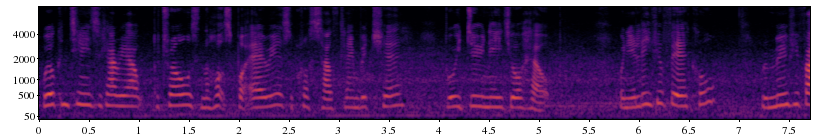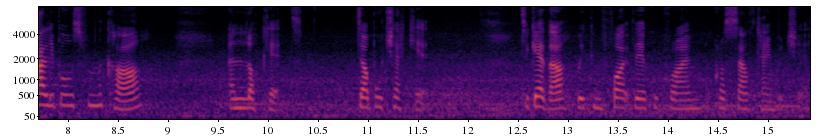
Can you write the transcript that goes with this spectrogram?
We'll continue to carry out patrols in the hotspot areas across South Cambridgeshire, but we do need your help. When you leave your vehicle, remove your valuables from the car and lock it. Double check it. Together, we can fight vehicle crime across South Cambridgeshire.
